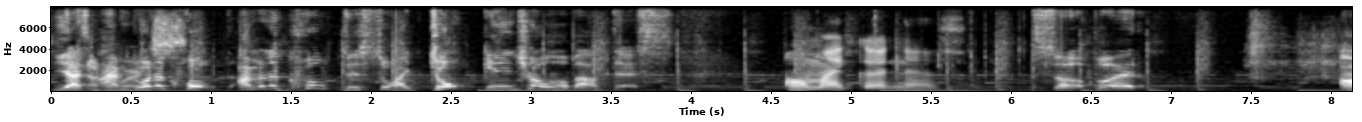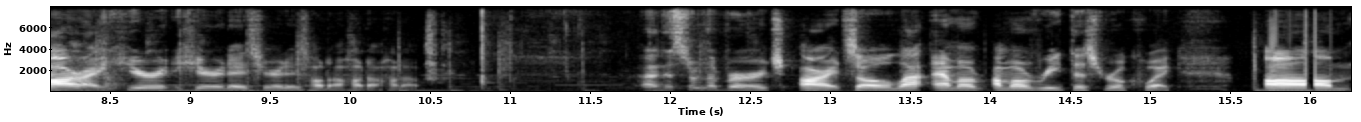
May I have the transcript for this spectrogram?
yes, I'm going to quote. I'm going to quote this so I don't get in trouble about this. Oh my goodness. So, but all right, here, here it is. Here it is. Hold on, hold on, hold on. Uh, this is from The Verge. All right, so I'm gonna, I'm gonna read this real quick. Um,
